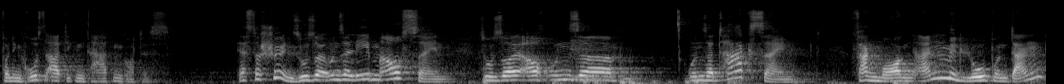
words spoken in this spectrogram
von den großartigen Taten Gottes. Das ist doch schön. So soll unser Leben auch sein. So soll auch unser, unser Tag sein. Fang morgen an mit Lob und Dank.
